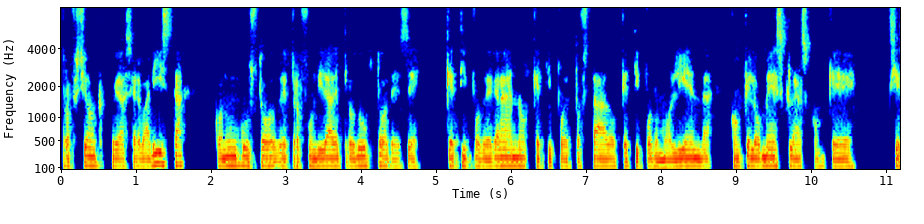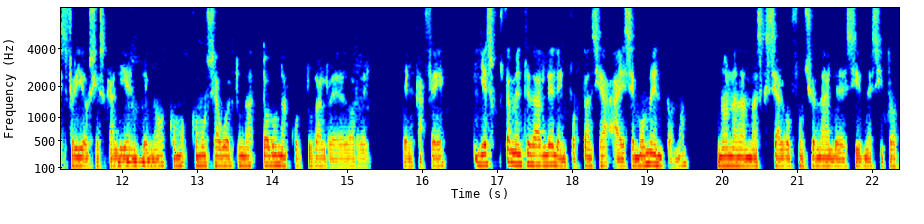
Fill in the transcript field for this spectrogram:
profesión que pudiera ser barista, con un gusto de profundidad de producto, desde qué tipo de grano, qué tipo de tostado, qué tipo de molienda, con qué lo mezclas, con qué, si es frío, si es caliente, ¿no? Cómo, cómo se ha vuelto una, toda una cultura alrededor del, del café. Y es justamente darle la importancia a ese momento, ¿no? No nada más que sea algo funcional de decir necesito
